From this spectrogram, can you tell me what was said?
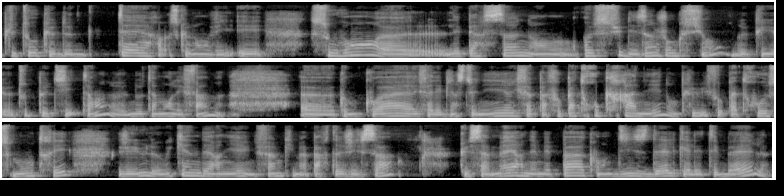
plutôt que de taire ce que l'on vit. Et souvent, les personnes ont reçu des injonctions depuis toute petite, hein, notamment les femmes, euh, comme quoi il fallait bien se tenir, il faut pas, faut pas trop crâner non plus, il faut pas trop se montrer. J'ai eu le week-end dernier une femme qui m'a partagé ça, que sa mère n'aimait pas qu'on dise d'elle qu'elle était belle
